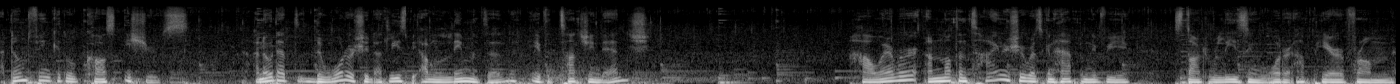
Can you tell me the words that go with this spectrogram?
I don't think it will cause issues. I know that the water should at least be unlimited if it's touching the edge. However, I'm not entirely sure what's gonna happen if we start releasing water up here from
